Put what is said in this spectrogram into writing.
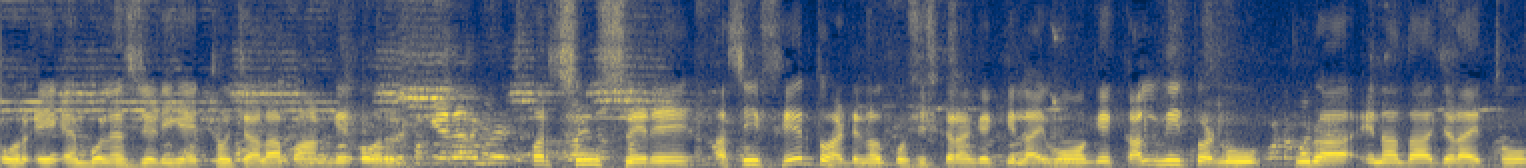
ਔਰ ਇਹ ਐਂਬੂਲੈਂਸ ਜਿਹੜੀ ਹੈ ਇੱਥੋਂ ਚਾਲਾ ਪਾਣਗੇ ਔਰ ਪਰਸੋਂ ਸਵੇਰੇ ਅਸੀਂ ਫੇਰ ਤੁਹਾਡੇ ਨਾਲ ਕੋਸ਼ਿਸ਼ ਕਰਾਂਗੇ ਕਿ ਲਾਈਵ ਹੋਵਾਂਗੇ। ਕੱਲ ਵੀ ਤੁਹਾਨੂੰ ਪੂਰਾ ਇਹਨਾਂ ਦਾ ਜਿਹੜਾ ਇੱਥੋਂ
